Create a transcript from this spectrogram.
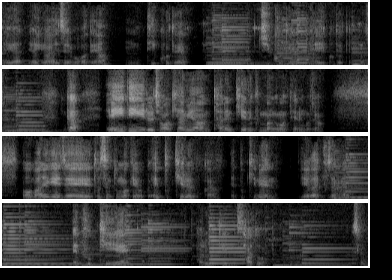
여기가 여기가 이제 뭐가 돼요? 음, D 코드, G 코드, A 코드가 되는 거죠. 그러니까 AD를 정확히 하면 다른 키에도 금방금방 되는 거죠. 어, 만약에 이제 더 생뚱맞게 해볼까? F키를 해볼까요? F키는 얘가 F잖아요. F키의 바로 밑에 있는 4도. 그죠?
